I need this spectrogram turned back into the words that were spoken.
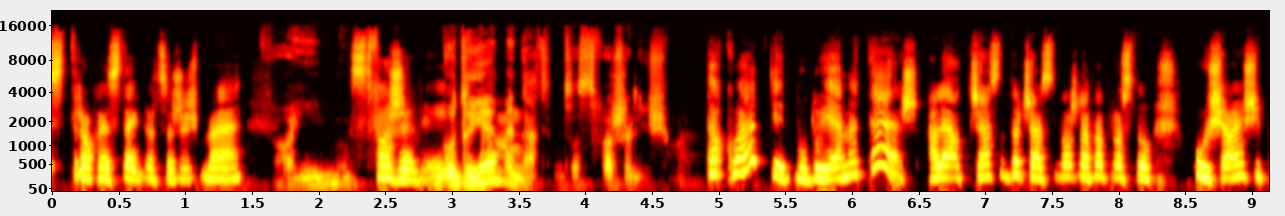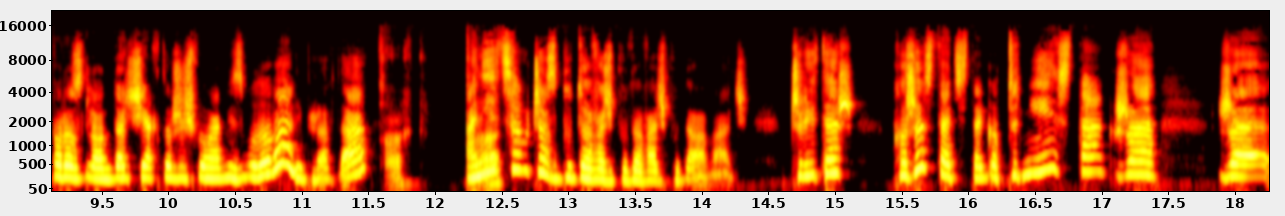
z, trochę z tego, co żeśmy stworzyli. budujemy na tym, co stworzyliśmy. Dokładnie, budujemy też, ale od czasu do czasu można po prostu usiąść i porozglądać jak to żeśmy ładnie zbudowali, prawda? Tak. A nie Tak. cały czas budować, budować, budować. Czyli też korzystać z tego. To nie jest tak, że, że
